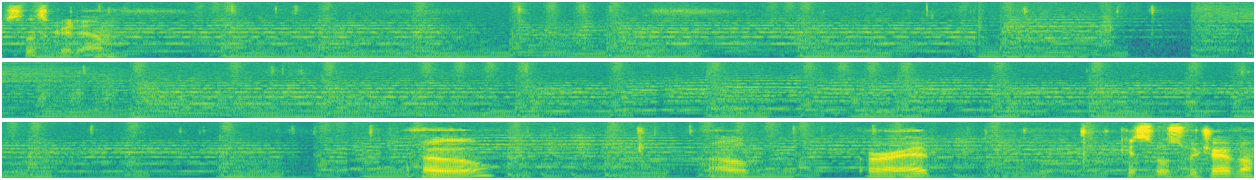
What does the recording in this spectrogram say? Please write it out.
So let's go down. Oh. Oh. Alright. Guess we'll switch over.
